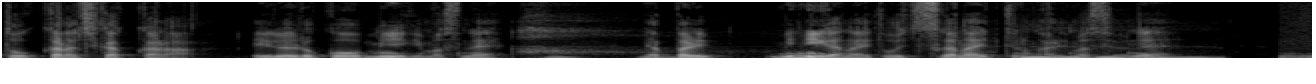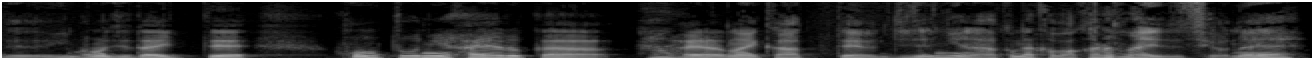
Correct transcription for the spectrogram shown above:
遠くから近くからいろいろこう見に行きますね。やっぱり見に行かないと落ち着かないっていうのがありますよね。で今の時代って本当に流行るか流行らないかって事前にはなかなかわからないですよね。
